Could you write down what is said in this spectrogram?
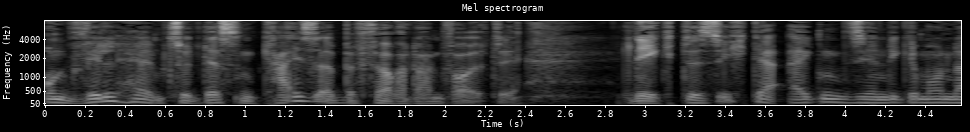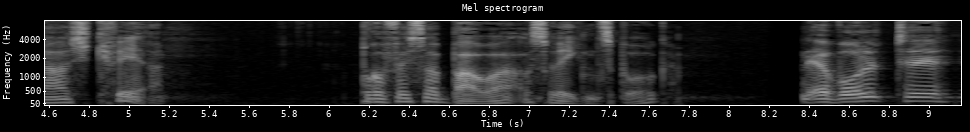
und Wilhelm zu dessen Kaiser befördern wollte, legte sich der eigensinnige Monarch quer. Professor Bauer aus Regensburg. Er wollte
